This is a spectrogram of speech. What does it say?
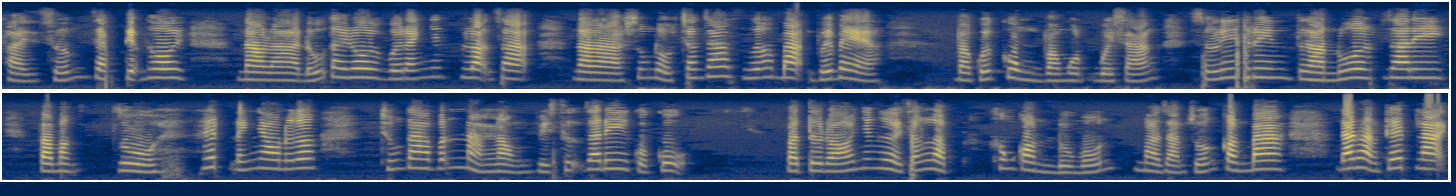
phải sớm dẹp tiệm thôi. Nào là đấu tay đôi với đánh loạn xạ, nào là xung đột chăn rác giữa bạn với bè. Và cuối cùng vào một buổi sáng, Slytherin giàn nua ra đi và mặc dù hết đánh nhau nữa, chúng ta vẫn nản lòng vì sự ra đi của cụ. Và từ đó những người sáng lập không còn đủ bốn mà giảm xuống còn ba đã đoàn kết lại,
